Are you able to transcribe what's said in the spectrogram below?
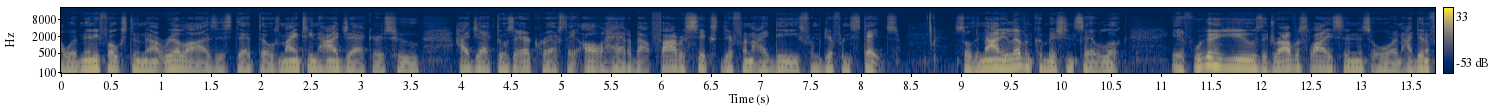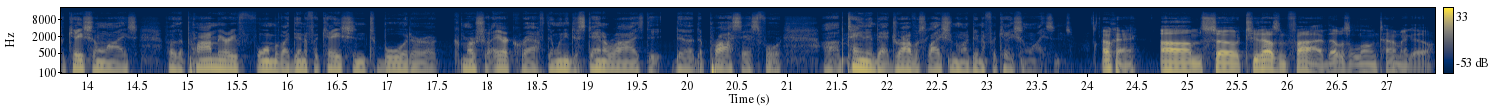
what many folks do not realize is that those 19 hijackers who hijacked those aircrafts, they all had about five or six different IDs from different states. So the 9 11 Commission said, look, if we're going to use the driver's license or an identification license for the primary form of identification to board a commercial aircraft, then we need to standardize the, the, the process for uh, obtaining that driver's license or identification license. Okay. Um, so 2005, that was a long time ago.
